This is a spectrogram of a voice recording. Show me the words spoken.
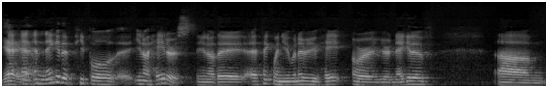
Yeah, and, yeah. and negative people, uh, you know, haters, you know, they. I think when you, whenever you hate or you're negative, um,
